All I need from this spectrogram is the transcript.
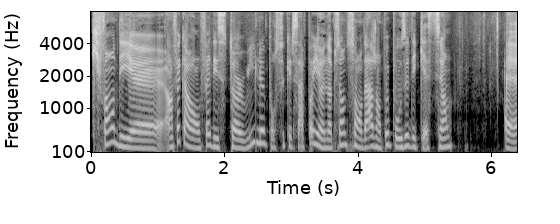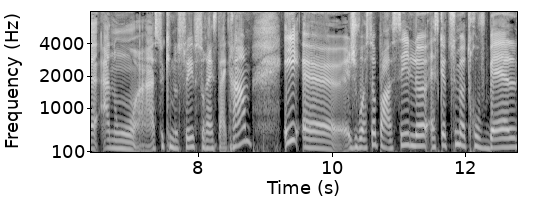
qui font des, euh, en fait, quand on fait des stories là, pour ceux qui ne le savent pas, il y a une option de sondage. On peut poser des questions euh, à nos à ceux qui nous suivent sur Instagram et euh, je vois ça passer là est-ce que tu me trouves belle?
